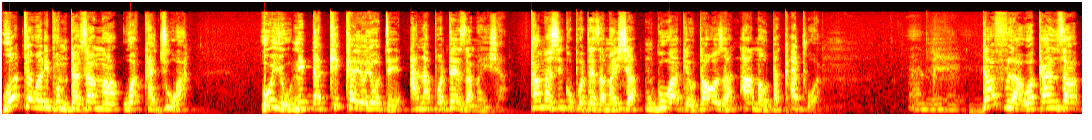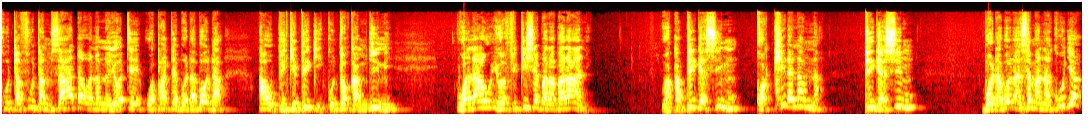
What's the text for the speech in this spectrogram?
Wote walipomtazama wakajua huyu ni dakika yoyote anapoteza maisha. Kama si kupoteza maisha, mguu wake utaoza ama utakatwa. Amen. Ghafla wakaanza kutafuta msaada wa namna yote, wapate bodaboda au pikipiki kutoka mjini, walau iwafikishe barabarani. Wakapiga simu kwa kila namna, piga simu, bodaboda anasema anakuja.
